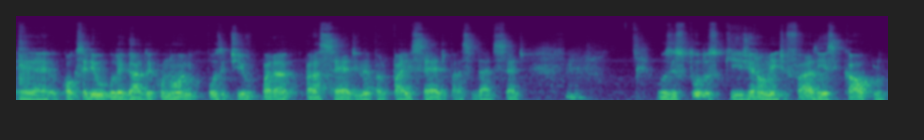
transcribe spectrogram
é, qual que seria o, legado econômico positivo para, para a sede, né, para o país sede, para a cidade sede. Uhum. Os estudos que geralmente fazem esse cálculo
